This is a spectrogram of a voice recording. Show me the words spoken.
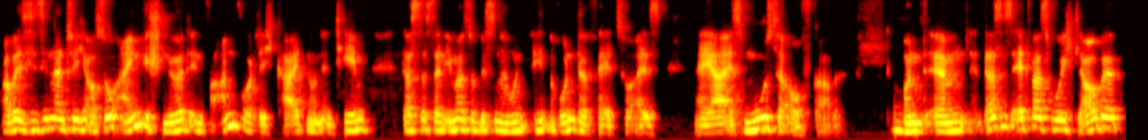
aber sie sind natürlich auch so eingeschnürt in Verantwortlichkeiten und in Themen, dass das dann immer so ein bisschen hinten runterfällt, so als, naja, als Mußeaufgabe. Und ähm, das ist etwas, wo ich glaube,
